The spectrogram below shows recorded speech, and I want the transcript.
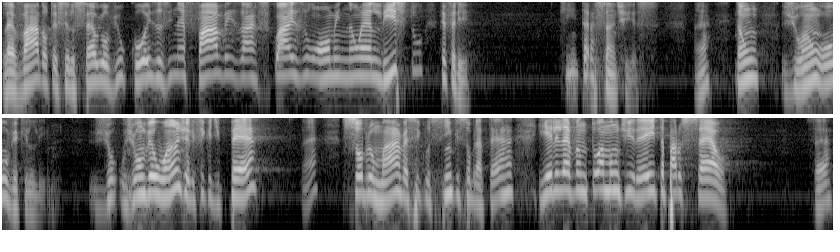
levado ao terceiro céu e ouviu coisas inefáveis às quais o homem não é lícito referir. Que interessante isso. Né? Então, João ouve aquilo ali. João vê o anjo, ele fica de pé? Sobre o mar, versículo 5, e sobre a terra, e ele levantou a mão direita para o céu, certo?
